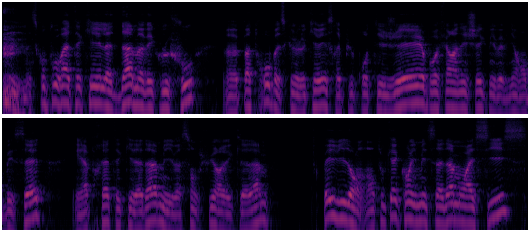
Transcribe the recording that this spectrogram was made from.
Est-ce qu'on pourrait attaquer la dame avec le fou? Euh, Pas trop parce que le cavalier serait plus protégé. On pourrait faire un échec mais il va venir en B7. Et après attaquer la dame et il va s'enfuir avec la dame. Pas évident. En tout cas, quand il met sa dame en A6,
